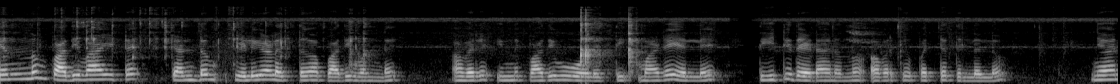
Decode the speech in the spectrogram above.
എന്നും പതിവായിട്ട് രണ്ടും കിളികളെത്തുക പതിവുണ്ട്. അവർ ഇന്ന് പതിവ് പോലെത്തി. മഴയല്ലേ? തീറ്റി തേടാനൊന്നും അവർക്ക് പറ്റത്തില്ലല്ലോ. ഞാൻ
